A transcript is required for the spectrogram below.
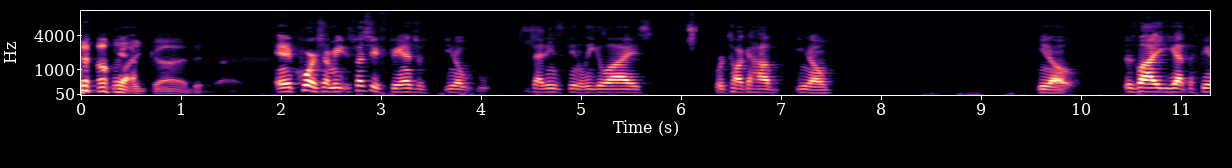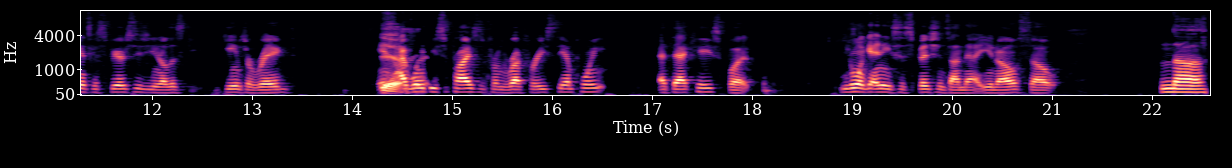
oh Yeah. my god. And of course, I mean, especially if fans are, you know, betting's getting legalized. We're talking how, you know, you know, there's a lot of, you got the fans conspiracies, you know, this games are rigged. And Yeah. I wouldn't be surprised from the referee standpoint at that case, but you don't want to get any suspicions on that, you know? So, nah.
